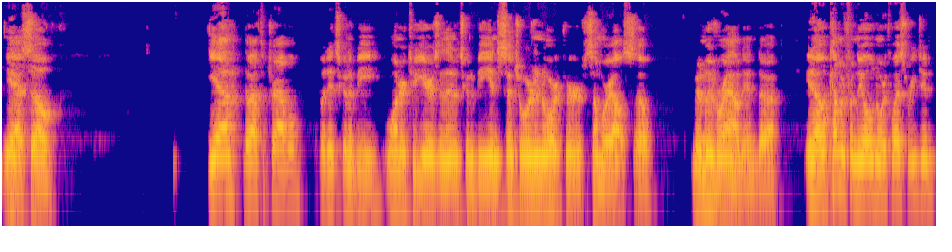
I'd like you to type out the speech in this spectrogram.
Yeah. So, yeah, they'll have to travel, but it's going to be one or two years, and then it's going to be in Central or the North or somewhere else. So we're going to move around. And, uh, you know, coming from the old Northwest region,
